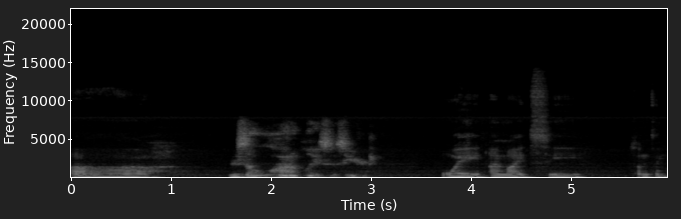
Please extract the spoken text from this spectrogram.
Uh. There's a lot of places here. Wait, I might see something.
